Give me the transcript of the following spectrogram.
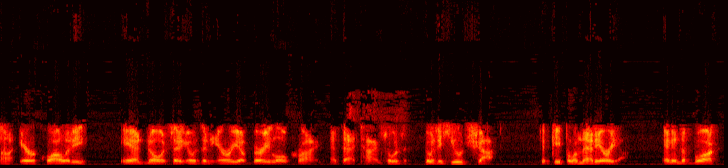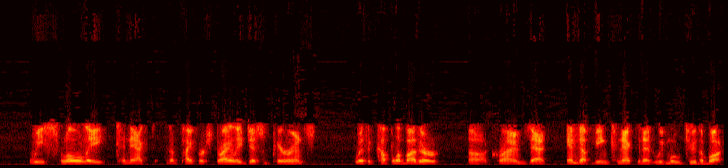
uh, air quality. And no, it's a, it was an area of very low crime at that time. So it was, it was a huge shock to people in that area. And in the book, we slowly connect the Piper Striley disappearance with a couple of other uh, crimes that end up being connected as we move through the book.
